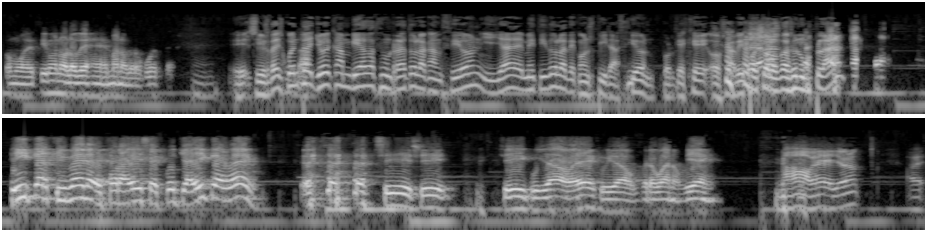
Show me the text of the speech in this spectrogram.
como decimos, no lo dejes en manos de los jueces. Eh, si os dais cuenta, yo he cambiado hace un rato la canción y ya he metido la de conspiración, porque es que os habéis puesto los dos en un plan. Iker Jiménez, por ahí se escucha. Iker, ven. sí, sí. Sí, cuidado, eh, cuidado. Pero bueno, bien. No, a ver, yo no. A ver,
